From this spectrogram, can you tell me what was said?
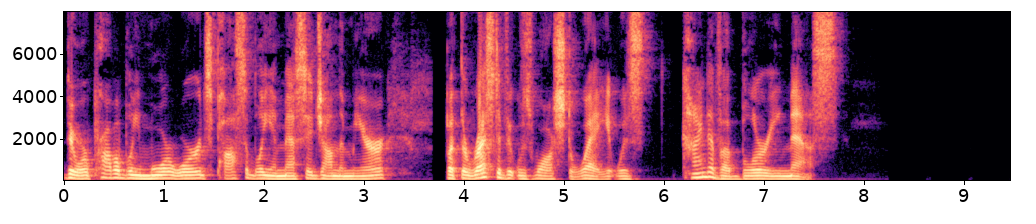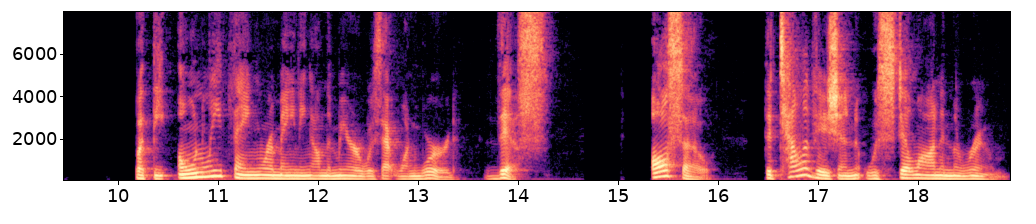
there were probably more words, possibly a message on the mirror, but the rest of it was washed away. It was kind of a blurry mess. But the only thing remaining on the mirror was that one word this. Also, the television was still on in the room,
